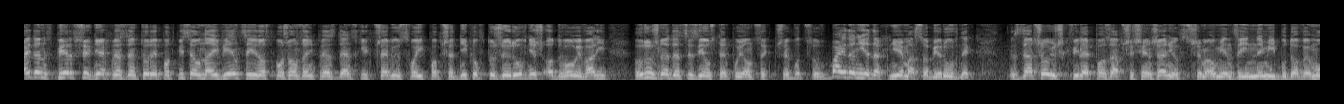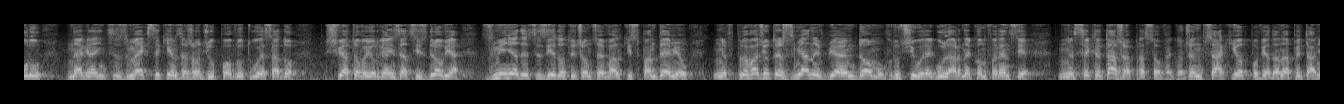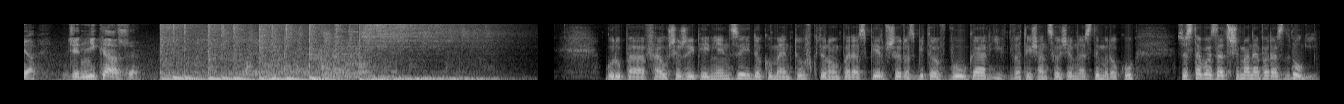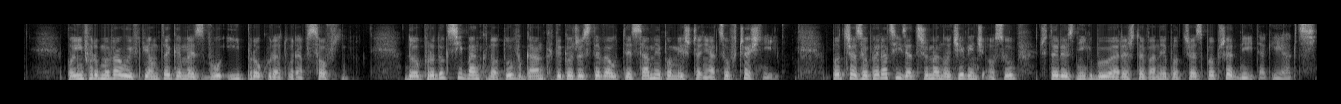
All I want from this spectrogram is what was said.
Biden w pierwszych dniach prezydentury podpisał najwięcej rozporządzeń prezydenckich, przebił swoich poprzedników, którzy również odwoływali różne decyzje ustępujących przywódców. Biden jednak nie ma sobie równych. Zaczął już chwilę po zaprzysiężeniu, wstrzymał m.in. budowę muru na granicy z Meksykiem, zarządził powrót USA do Światowej Organizacji Zdrowia, zmienia decyzje dotyczące walki z pandemią, wprowadził też zmiany w Białym Domu, wróciły regularne konferencje sekretarza prasowego. Jen Psaki odpowiada na pytania dziennikarzy. Grupa fałszywych pieniędzy i dokumentów, którą po raz pierwszy rozbito w Bułgarii w 2018 roku, została zatrzymana po raz drugi. Poinformowały w piątek MSW i prokuratura w Sofii. Do produkcji banknotów gang wykorzystywał te same pomieszczenia co wcześniej. Podczas operacji zatrzymano dziewięć osób, cztery z nich były aresztowane podczas poprzedniej takiej akcji.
